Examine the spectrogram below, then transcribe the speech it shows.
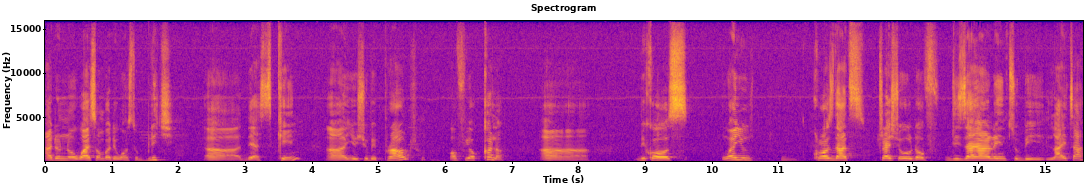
I don't know why somebody wants to bleach uh, their skin. Uh, you should be proud of your color. Uh, because when you cross that threshold of desiring to be lighter,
